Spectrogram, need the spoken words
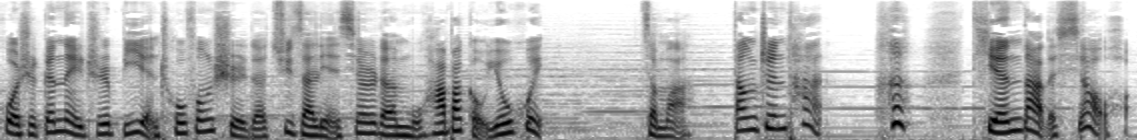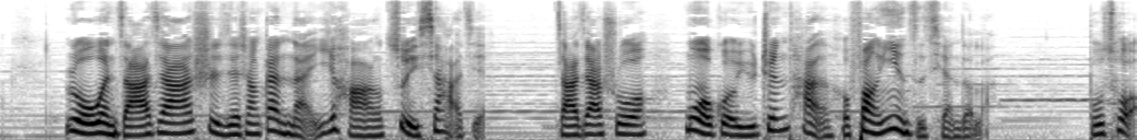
或是跟那只鼻眼抽风似的聚在脸心儿的母哈巴狗幽会。怎么当侦探？哼，天大的笑话！若问咱家世界上干哪一行最下贱，咱家说莫过于侦探和放印子钱的了。不错。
